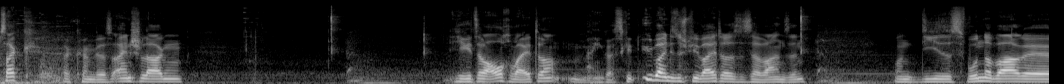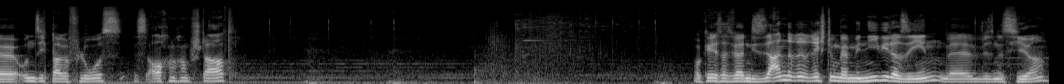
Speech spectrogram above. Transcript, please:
zack. Da können wir das einschlagen. Hier geht es aber auch weiter. Mein Gott, es geht überall in diesem Spiel weiter. Das ist ja Wahnsinn. Und dieses wunderbare, unsichtbare Floß ist auch noch am Start. Okay, das heißt, wir werden diese andere Richtung werden wir nie wieder sehen. Wir sind jetzt hier.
